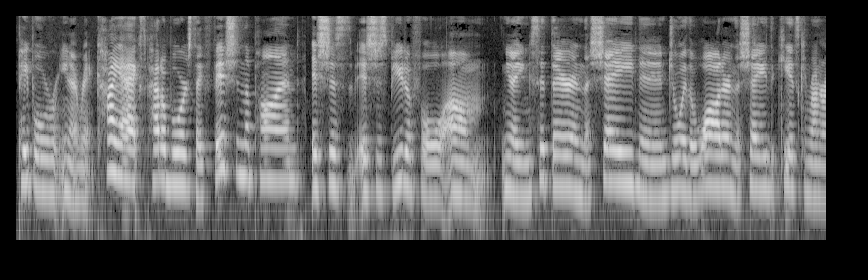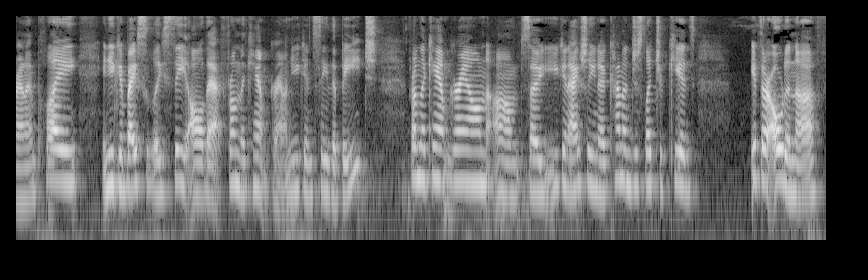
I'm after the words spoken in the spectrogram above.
People, you know, rent kayaks, paddle boards. They fish in the pond. It's just, it's just beautiful. Um, you know, you can sit there in the shade and enjoy the water and the shade. The kids can run around and play, and you can basically see all that from the campground. You can see the beach from the campground. Um, so you can actually, you know, kind of just let your kids if they're old enough,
